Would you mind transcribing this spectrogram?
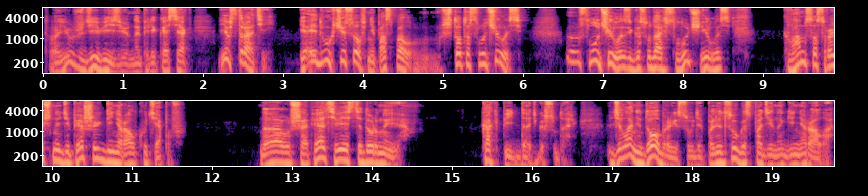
«Твою ж дивизию наперекосяк. Евстратий, я и двух часов не поспал. Что-то случилось? Случилось, государь, случилось. К вам со срочной депешей генерал Кутепов. Да уж, опять вести дурные. Как пить дать, государь? Дела недобрые, судя по лицу господина генерала.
